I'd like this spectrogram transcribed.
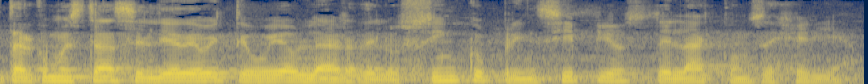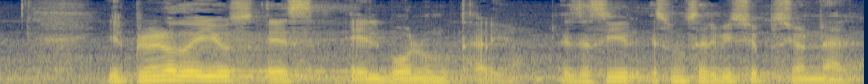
tal? ¿Cómo estás? El día de hoy te voy a hablar de los cinco principios de la consejería. Y el primero de ellos es el voluntario, es decir, es un servicio opcional,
